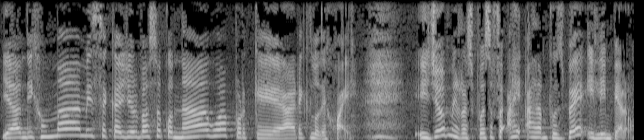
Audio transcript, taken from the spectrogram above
Y Adam dijo, mami, se cayó el vaso con agua porque Arek lo dejó ahí. Y yo, mi respuesta fue, ay, Adam, pues ve y límpialo.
